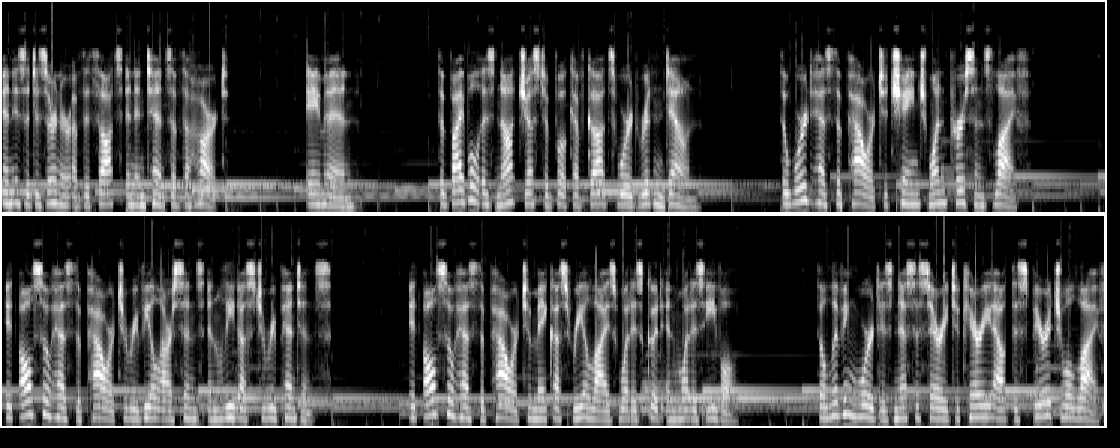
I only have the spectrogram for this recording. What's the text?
and is a discerner of the thoughts and intents of the heart. Amen. The Bible is not just a book of God's Word written down. The Word has the power to change one person's life. It also has the power to reveal our sins and lead us to repentance. It also has the power to make us realize what is good and what is evil. The living Word is necessary to carry out the spiritual life.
